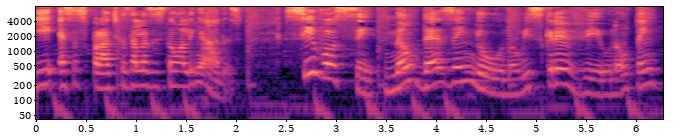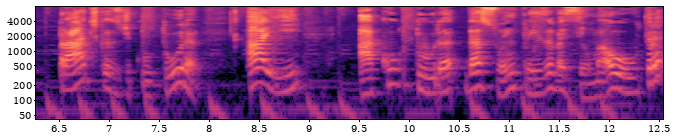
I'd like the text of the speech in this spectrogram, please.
E essas práticas elas estão alinhadas. Se você não desenhou, não escreveu, não tem práticas de cultura, aí a cultura da sua empresa vai ser uma outra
